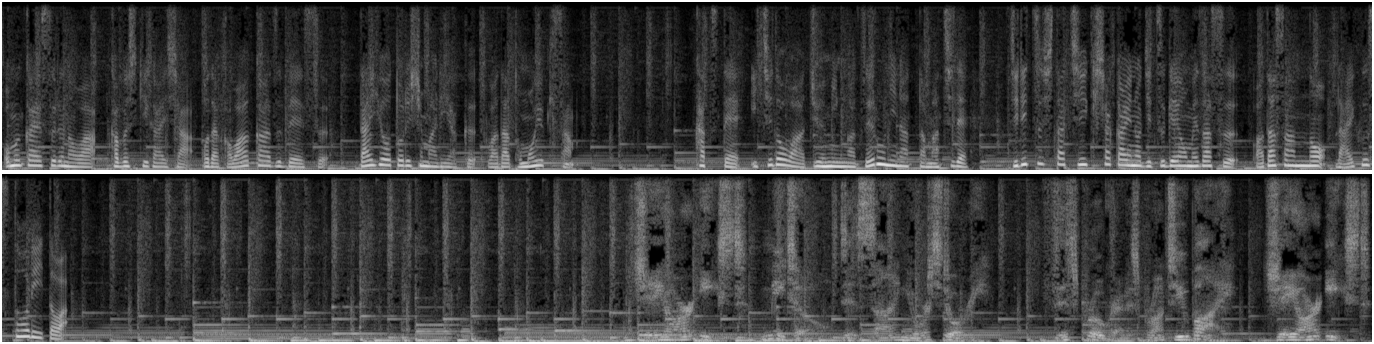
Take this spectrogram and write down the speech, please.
お迎えするのは株式会社小高ワーカーズベース代表取締役和田智之さん。かつて一度は住民がゼロになった町で自立した地域社会の実現を目指す和田さんのライフストーリーとは JR East Mito Design Your Story. This program is brought to you by JR East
